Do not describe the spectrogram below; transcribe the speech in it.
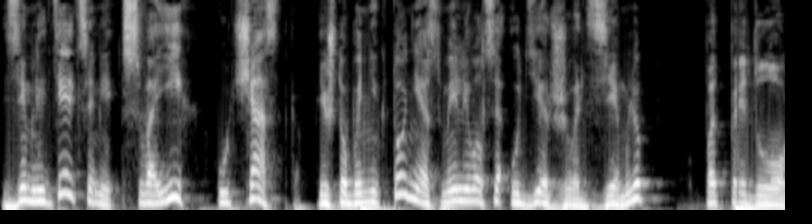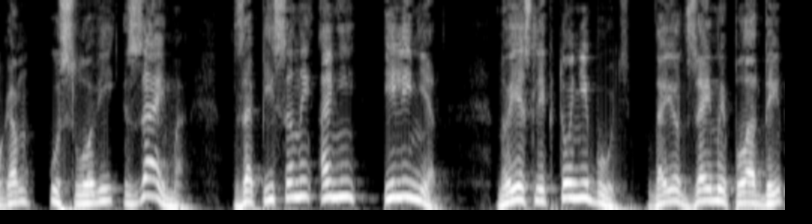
земледельцами своих участков, и чтобы никто не осмеливался удерживать землю под предлогом условий займа, записаны они или нет. Но если кто-нибудь дает взаймы плоды,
